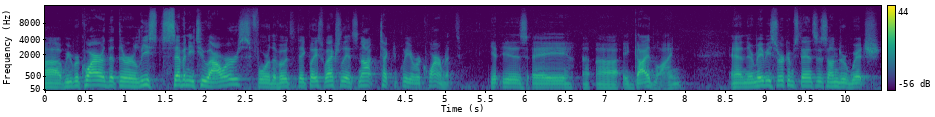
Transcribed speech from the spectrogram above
Uh, we require that there are at least 72 hours for the vote to take place. Well, actually, it's not technically a requirement. It is a, uh, a guideline. And there may be circumstances under which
